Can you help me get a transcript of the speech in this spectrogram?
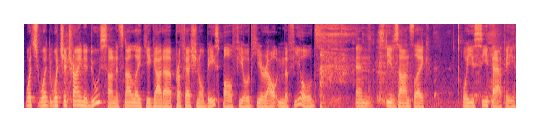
What's what what you're trying to do, son? It's not like you got a professional baseball field here out in the fields. And Steve Zahn's like, Well, you see, Pappy,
